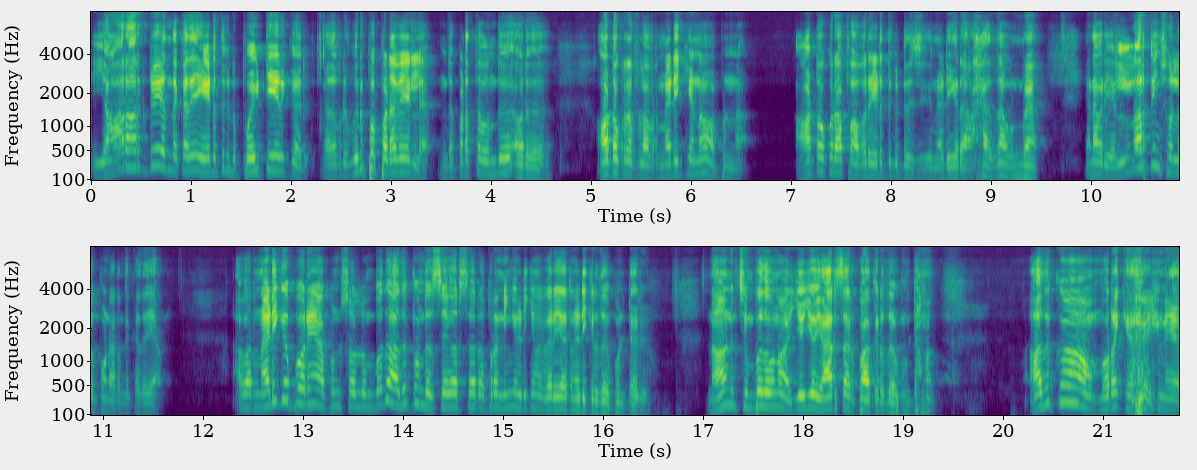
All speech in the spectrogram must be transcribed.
யாரார்கிட்டே அந்த கதையை எடுத்துக்கிட்டு போயிட்டே இருக்கார். அது அவர் விருப்பப்படவே இல்லை. இந்த படத்தை வந்து அவர் ஆட்டோகிராஃபில் அவர் நடிக்கணும் அப்படின்னா ஆட்டோகிராஃப் அவர் எடுத்துக்கிட்டு நடிகரா? அதுதான் உண்மை. ஏன்னா அவர் எல்லார்ட்டையும் சொல்ல போனார் அந்த கதையாக அவர் நடிக்க போகிறேன் அப்படின்னு சொல்லும்போது அதுக்கும் இந்த சேகர் சார் அப்புறம் நீங்கள் நடிக்காமல் வேறு யார் நடிக்கிறது? அப்படின்ட்டாரு. நானும் சிம்பதவனும் ஐயோ யார் சார் பார்க்குறது அப்படின்ட்டான். அதுக்கும் முறைக்கிறார் என்னைய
